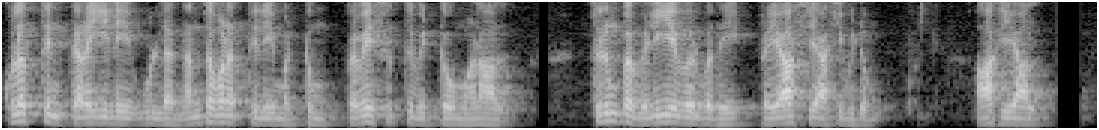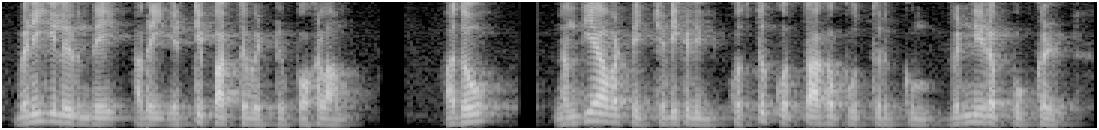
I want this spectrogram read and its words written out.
குளத்தின் கரையிலே உள்ள நந்தவனத்திலே மட்டும் பிரவேசித்து விட்டோமானால் திரும்ப வெளியே வருவதே பிரயாசியாகிவிடும். ஆகையால் வெளியிலிருந்தே அதை எட்டி பார்த்துவிட்டு போகலாம். அதோ நந்தியாவட்டை செடிகளில் கொத்து கொத்தாக பூத்திருக்கும் வெண்ணிறப் பூக்கள்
